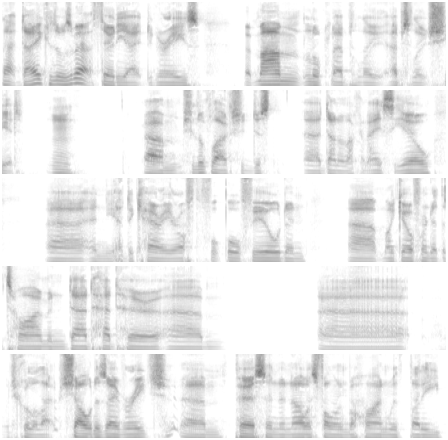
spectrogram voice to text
that day because it was about 38 degrees, but Mum looked absolute absolute shit. Um, she looked like she'd just uh, done like an ACL, uh, and you had to carry her off the football field. And uh, my girlfriend at the time and Dad had her, um, uh, what do you call it, like shoulders over each um, person, and I was following behind with bloody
